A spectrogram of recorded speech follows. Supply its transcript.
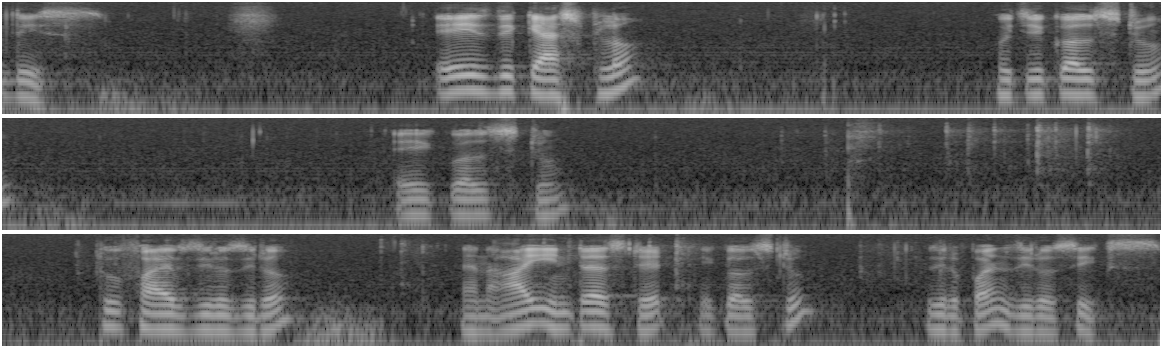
this. A is the cash flow which equals to A equals to 2500 and I interest rate equals to 0.06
